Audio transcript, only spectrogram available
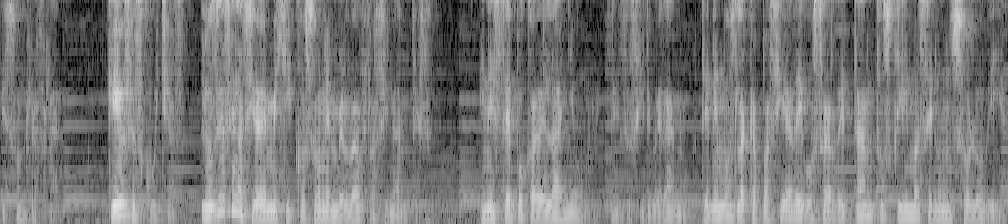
Es un refrán. ¿Qué os escuchas? Los días en la Ciudad de México son en verdad fascinantes. En esta época del año, es decir, verano, tenemos la capacidad de gozar de tantos climas en un solo día.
